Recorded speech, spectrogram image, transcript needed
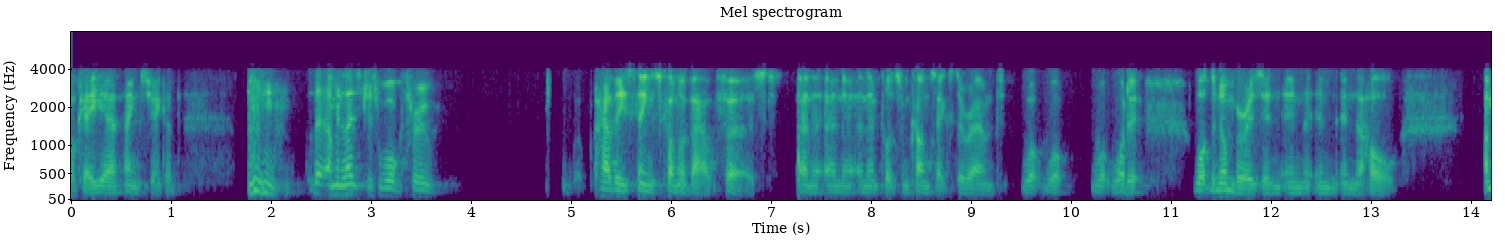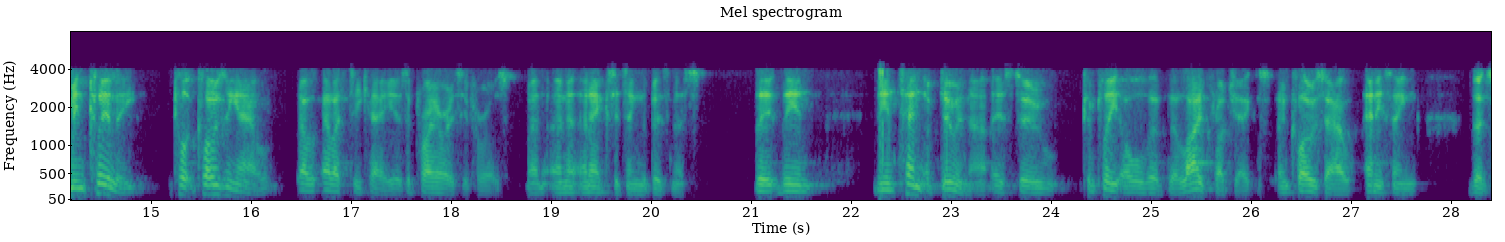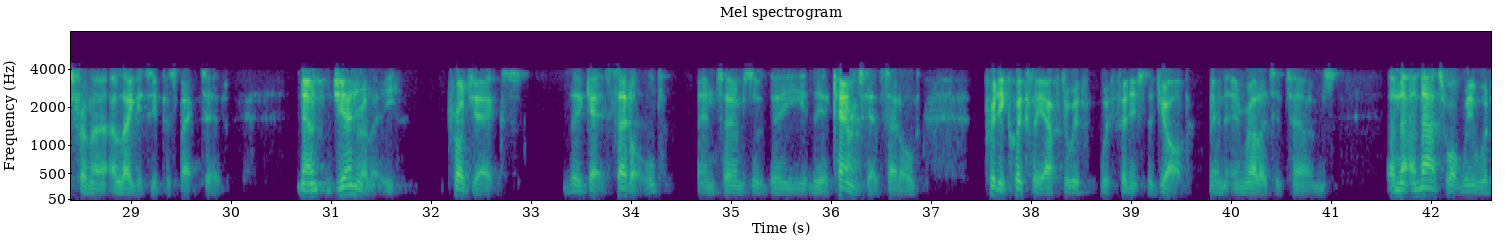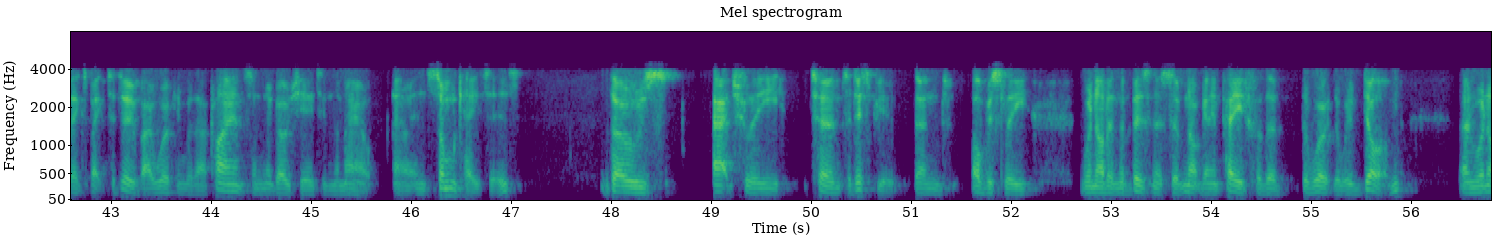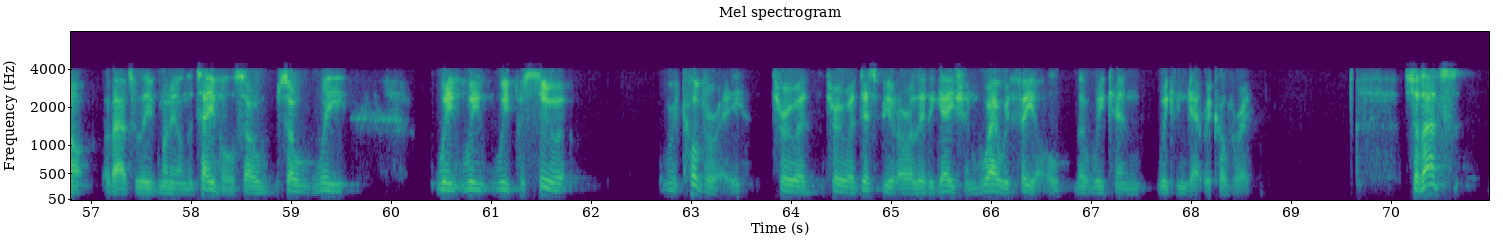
Okay. Yeah. Thanks, Jacob. I mean, let's just walk through how these things come about first and and then put some context around what the number is in in in the whole. I mean, clearly, closing out LSTK is a priority for us and and exiting the business. The the the intent of doing that is to complete all the the live projects and close out anything that's from a legacy perspective. Now, generally, projects, they get settled in terms of the the accounts get settled pretty quickly after we've finished the job in relative terms. And that's what we would expect to do by working with our clients and negotiating them out. Now, in some cases, those actually turn to dispute. And obviously, we're not in the business of not getting paid for the the work that we've done, and we're not about to leave money on the table. So so we we we pursue recovery through a through a dispute or a litigation where we feel that we can we can get recovery. So that's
